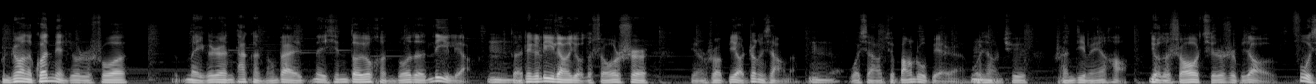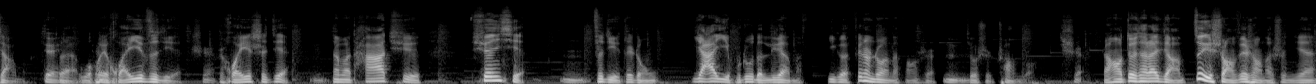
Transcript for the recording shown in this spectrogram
很重要的观点，就是说每个人他可能在内心都有很多的力量，嗯。对，这个力量有的时候是，比如说比较正向的，嗯。我想要去帮助别人，嗯。我想去传递美好；有的时候其实是比较负向的，对对我会怀疑自己，是是怀疑世界嗯。那么他去宣泄嗯自己这种压抑不住的力量的一个非常重要的方式，嗯就是创作。是然后对他来讲，最爽最爽的瞬间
